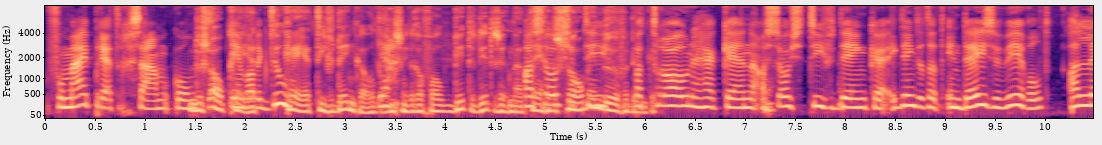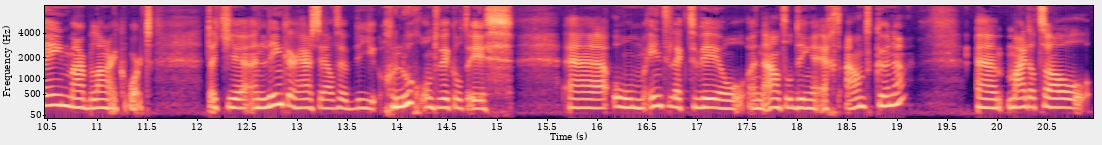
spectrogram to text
voor mij prettig samenkomt Dus ook in wat ik doe. creatief denken. Althans, Ja. in ieder geval, dit, dit is inderdaad tegen de stroom in durven denken. patronen herkennen, associatief denken. Ik denk dat dat in deze wereld alleen maar belangrijk wordt. Dat je een linker hersenhelft hebt die genoeg ontwikkeld is eh, om intellectueel een aantal dingen echt aan te kunnen. Uh, maar dat zal,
